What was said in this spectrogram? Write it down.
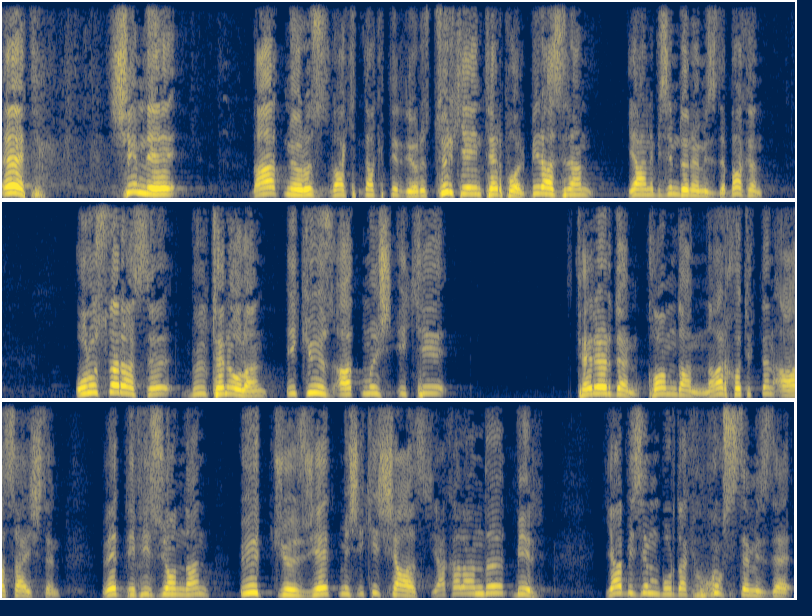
Evet. Şimdi dağıtmıyoruz. Vakit nakittir diyoruz. Türkiye Interpol 1 Haziran yani bizim dönemimizde bakın uluslararası bülteni olan 262 terörden, komdan, narkotikten, asayişten ve difüzyondan 372 şahıs yakalandı. Bir, ya bizim buradaki hukuk sistemimizde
